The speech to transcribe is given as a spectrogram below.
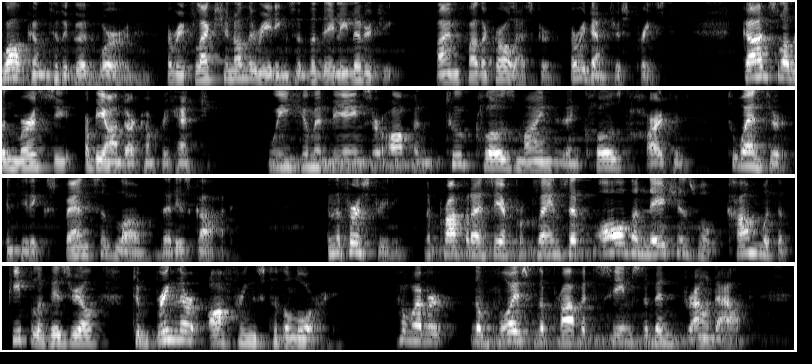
Welcome to the Good Word, a reflection on the readings of the daily liturgy. I'm Father Karl Esker, a Redemptorist priest. God's love and mercy are beyond our comprehension. We human beings are often too close minded and closed hearted to enter into the expansive love that is God. In the first reading, the prophet Isaiah proclaims that all the nations will come with the people of Israel to bring their offerings to the Lord. However, the voice of the prophet seems to have been drowned out,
